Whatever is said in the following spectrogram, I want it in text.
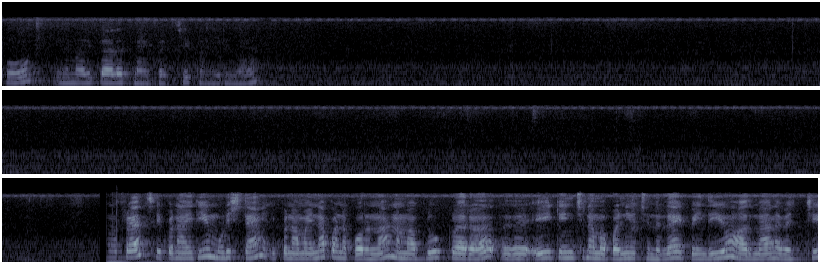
இப்போது இந்த மாதிரி பேலட் நைஃப் வச்சு பண்ணிடுங்க. ஃப்ரெண்ட்ஸ் இப்போ நான் இதையும் முடிச்சிட்டேன். இப்போ நம்ம என்ன பண்ண போகிறோம்னா நம்ம ப்ளூ கலரை எயிட் இன்ச் நம்ம பண்ணி வச்சுருந்தோம்ல இப்போ இதையும் அது மேலே வச்சு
